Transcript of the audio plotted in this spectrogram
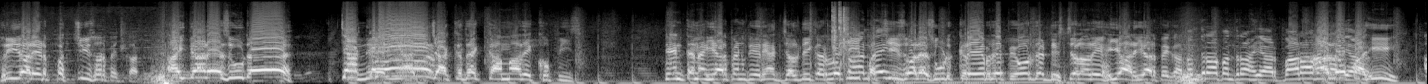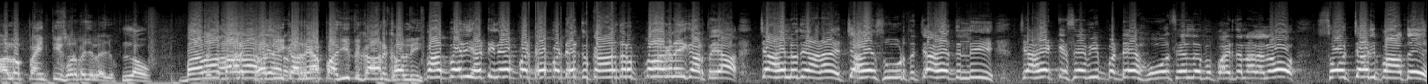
ਫ੍ਰੀ ਦਾ ਰੇਟ 2500 ਰੁਪਏ ਚ ਕਰ ਦਿਓ। ਐਦਾਂ ਦੇ ਸੂਟ। ਚੱਕ ਨੇਰੀਆਂ ਚੱਕ ਦੇ ਕੰਮ ਆ ਦੇਖੋ ਪੀਸ 3-3000 ਰੁਪਏ ਨੂੰ ਦੇ ਰਹੇ ਆ ਜਲਦੀ ਕਰ ਲਓ 30 2500 ਵਾਲੇ ਸੂਟ ਕਰੇਬ ਦੇ ਪਿਓਰ ਦੇ ਡਿਜੀਟਲ ਵਾਲੇ 1000 1000 ਰੁਪਏ ਕਰ ਲਓ 15 15000 12 ਆ ਲਓ 12000 ਭਾਜੀ ਆ ਲਓ 3500 ਰੁਪਏ ਚ ਲੈ ਜਾਓ। ਲਓ। 12 ਦੁਕਾਨ ਖਾਲੀ 12000 ਕਰ ਰਹੇ ਭਾਜੀ ਦੁਕਾਨ ਖਾਲੀ। ਬਾਬੇ ਦੀ ਹੱਟੀ ਨੇ ਵੱਡੇ ਵੱਡੇ ਦੁਕਾਨਦਾਰ ਪਾਗਲ ਹੀ ਕਰਤੇ ਆ। ਚਾਹੇ ਲੁਧਿਆਣਾ ਹੈ ਚਾਹੇ ਸੂਰਤ ਚਾਹੇ ਦਿੱਲੀ ਚਾਹੇ ਕਿਸੇ ਵੀ ਵੱਡੇ ਹੋਲਸੇਲ ਵਪਾਰੀ ਦਾ ਨਾਂ ਲੈ ਲਓ ਸੋਚਾਂ 'ਚ ਪਾਤੇ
